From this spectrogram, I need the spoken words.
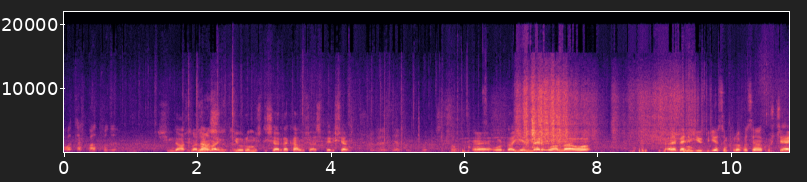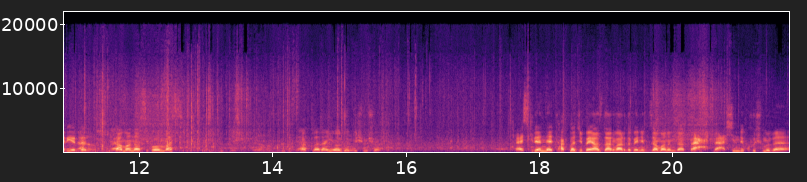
Ama takla atmadı. Şimdi atmadı ama yorulmuş dışarıda kalmış aç perişan. He, orada yemler vallahi o hani benim gibi biliyorsun profesyonel kuşçu her yerde dama nasip olmaz. Takladan yorgun düşmüş o. Eskiden ne taklacı beyazlar vardı benim zamanımda. Be be şimdi kuş mu be?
